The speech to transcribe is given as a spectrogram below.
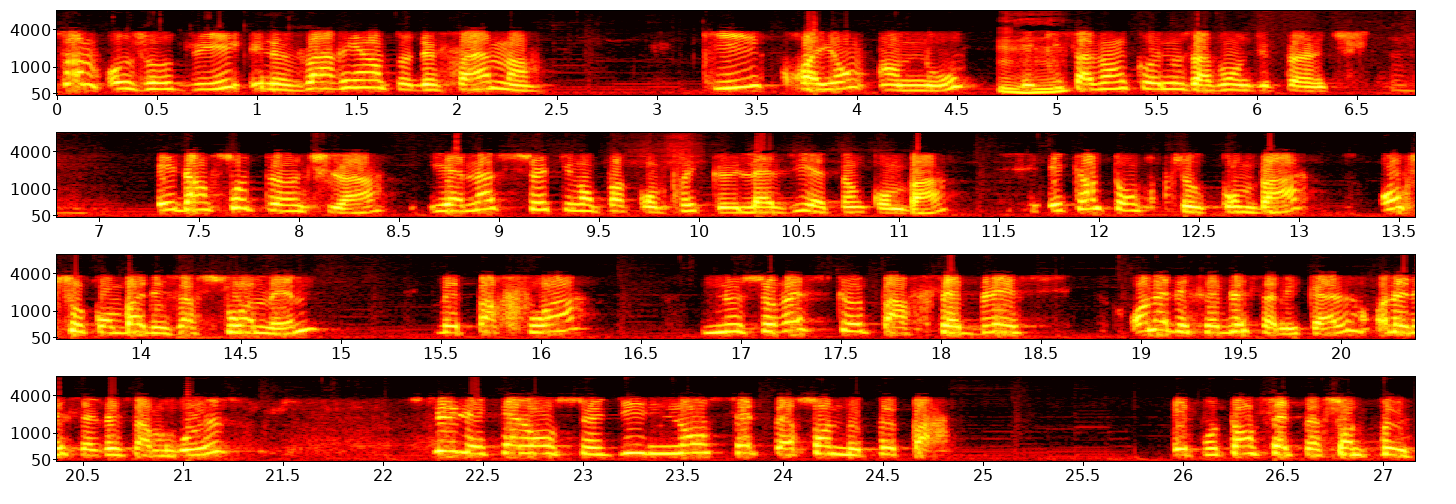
sommes aujourd'hui une variante de femmes qui croyons en nous et qui savons que nous avons du punch. Et dans ce punch-là, il y en a ceux qui n'ont pas compris que la vie est un combat. Et quand on se combat, on se combat déjà soi-même, mais parfois, ne serait-ce que par faiblesse. On a des faiblesses amicales, on a des faiblesses amoureuses, sur lesquelles on se dit non, cette personne ne peut pas. Et pourtant, cette personne peut.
